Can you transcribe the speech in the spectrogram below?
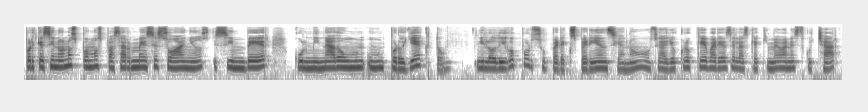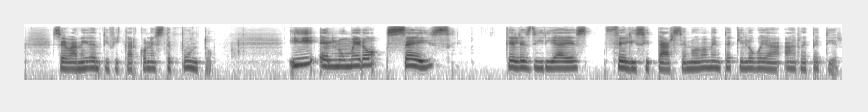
Porque si no nos podemos pasar meses o años sin ver culminado un, un proyecto. Y lo digo por super experiencia, ¿no? O sea, yo creo que varias de las que aquí me van a escuchar se van a identificar con este punto. Y el número seis que les diría es felicitarse. Nuevamente aquí lo voy a, repetir.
